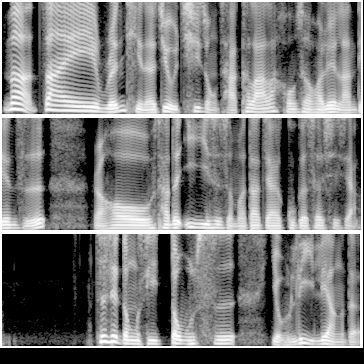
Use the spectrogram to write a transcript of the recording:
那在人体呢，就有七种查克拉啦，红橙黄绿蓝靛紫。然后它的意义是什么？大家谷歌测试一下。这些东西都是有力量的，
